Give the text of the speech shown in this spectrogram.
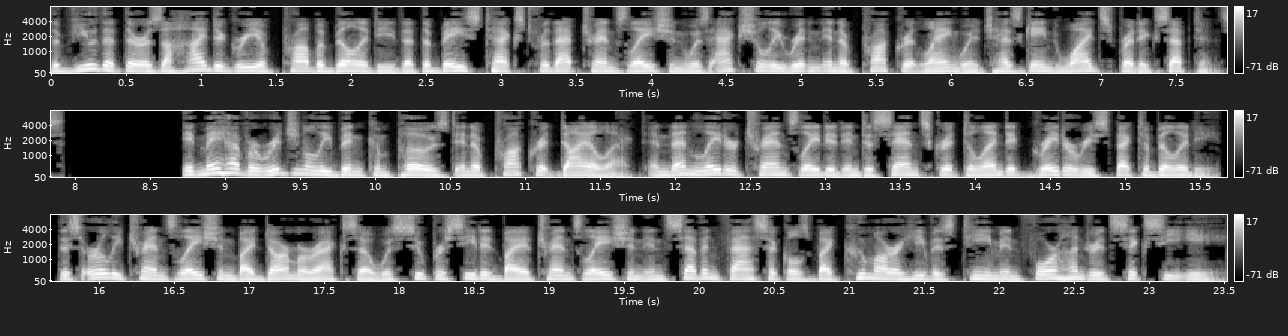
the view that there is a high degree of probability that the base text for that translation was actually written in a Prakrit language has gained widespread acceptance. It may have originally been composed in a Prakrit dialect and then later translated into Sanskrit to lend it greater respectability. This early translation by Dharmaraksa was superseded by a translation in seven fascicles by Kumarajiva's team in 406 CE.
